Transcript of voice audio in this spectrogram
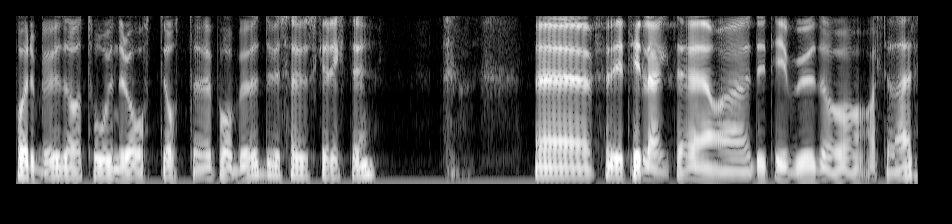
forbud og 288 påbud, hvis jeg husker riktig. I tillegg til de ti bud og alt det der.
